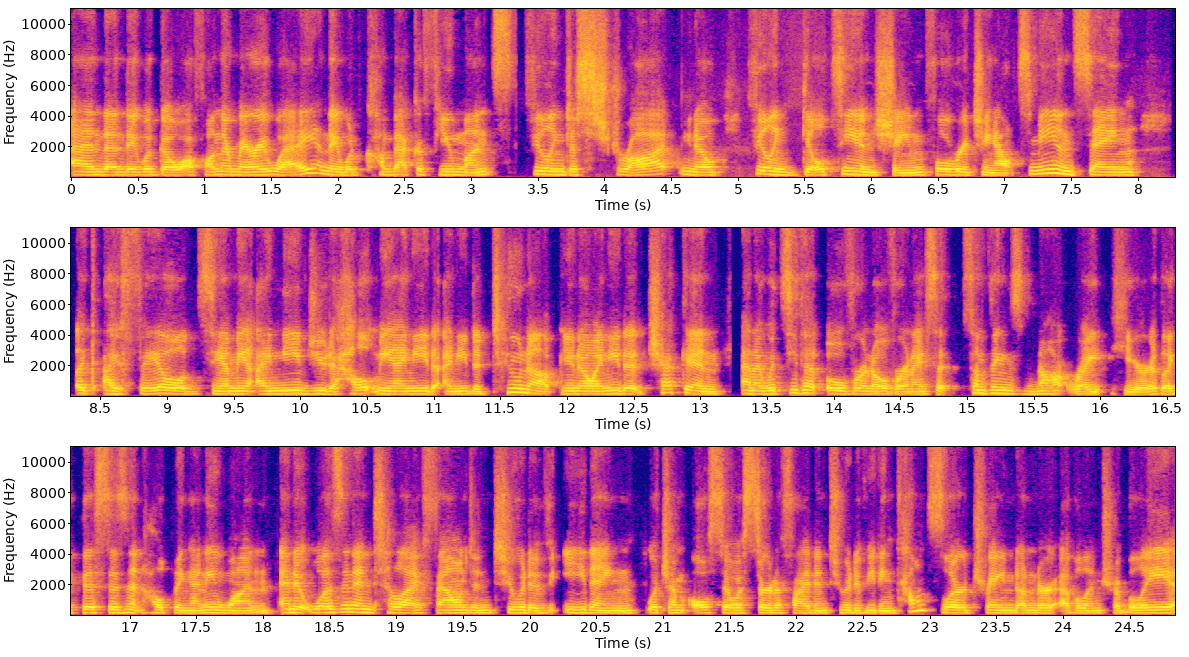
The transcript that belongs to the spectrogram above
and then they would go off on their merry way and they would come back a few months feeling distraught, you know, feeling guilty and shameful, reaching out to me and saying, like I failed, Sammy. I need you to help me. I need I need a tune up, you know, I need a check-in. And I would see that over and over and I said something's not right here. Like this isn't helping anyone. And it wasn't until I found intuitive eating, which I'm also a certified intuitive eating counselor trained under Evelyn Tribole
